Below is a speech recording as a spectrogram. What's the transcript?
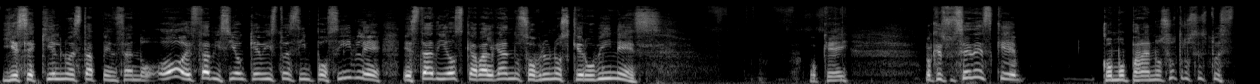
Y Ezequiel no está pensando, oh, esta visión que he visto es imposible. Está Dios cabalgando sobre unos querubines. ¿Ok? Lo que sucede es que, como para nosotros esto es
